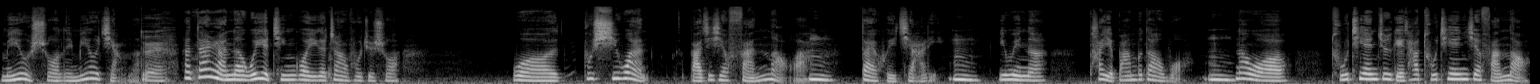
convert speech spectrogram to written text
没有说了，也没有讲了。对，那当然呢，我也听过一个丈夫就说，我不希望把这些烦恼啊嗯。带回家里，嗯。因为呢，他也帮不到我。嗯。那我徒添就是给他徒添一些烦恼，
